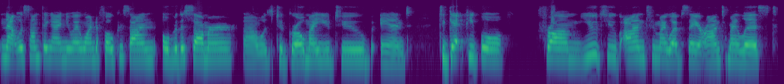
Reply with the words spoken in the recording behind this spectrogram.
And that was something i knew i wanted to focus on over the summer uh, was to grow my youtube and to get people from youtube onto my website or onto my list.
